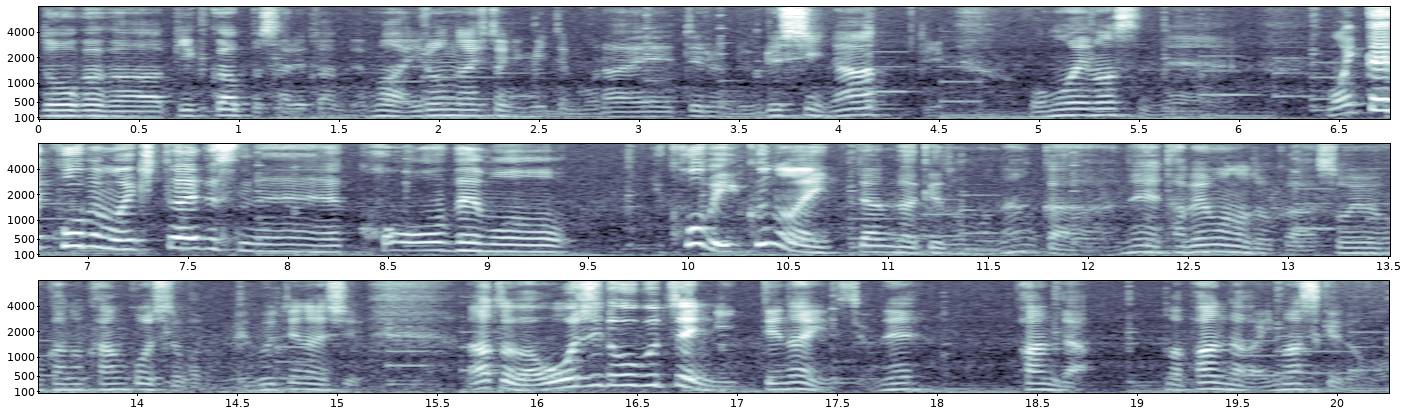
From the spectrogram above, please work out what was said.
動画がピックアップされたんでまあいろんな人に見てもらえてるんで嬉しいなって思いますねもう一回神戸も行きたいですね。神戸も神戸行くのは行ったんだけどもなんかね食べ物とかそういう他の観光地とかも巡ってないしあとは王子動物園に行ってないですよね。パンダ。まあパンダがいますけども。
